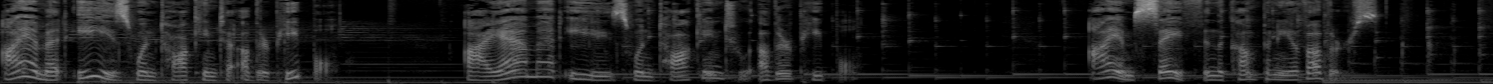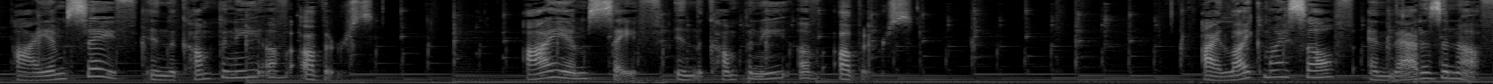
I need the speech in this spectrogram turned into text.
I am at ease when talking to other people. I am at ease when talking to other people. I am safe in the company of others. I am safe in the company of others. I am safe in the company of others. I like myself, and that is enough.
